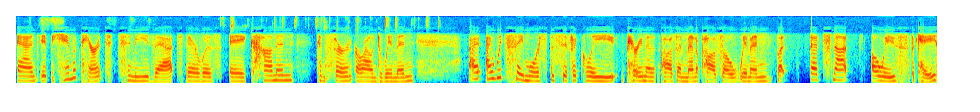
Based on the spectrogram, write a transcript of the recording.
and it became apparent to me that there was a common concern around women. I, I would say more specifically perimenopause and menopausal women, but that's not always the case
